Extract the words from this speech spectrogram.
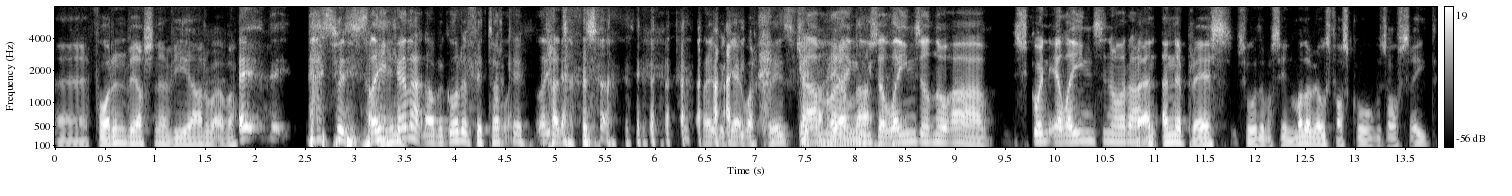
uh, foreign version of VAR or whatever. It- it- That's what it's like, I mean, isn't it? No, we got it for Turkey. Like, Like we get our praise. camera angles, the lines are not uh, squinty lines and all that. But in, in the press, so they were saying Motherwell's first goal was offside,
